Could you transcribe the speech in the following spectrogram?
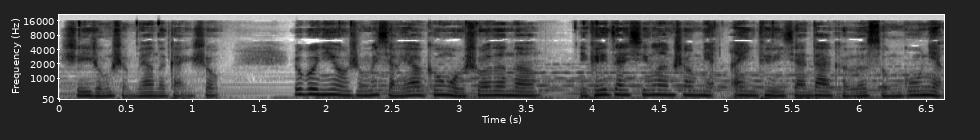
是一种什么样的感受？如果你有什么想要跟我说的呢？你可以在新浪上面艾特一下大可乐怂姑娘，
